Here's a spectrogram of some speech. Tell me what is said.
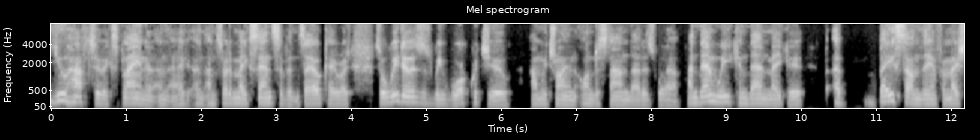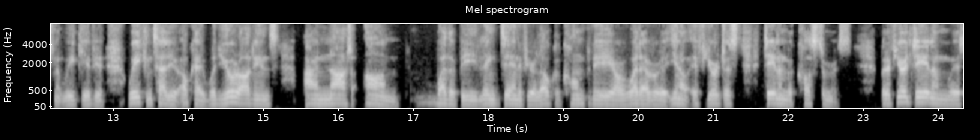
you have to explain it and, and and sort of make sense of it and say, okay, right. So what we do is, is we work with you and we try and understand that as well, and then we can then make a a based on the information that we give you, we can tell you, okay, well, your audience are not on whether it be LinkedIn, if you're a local company or whatever, you know, if you're just dealing with customers. But if you're dealing with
